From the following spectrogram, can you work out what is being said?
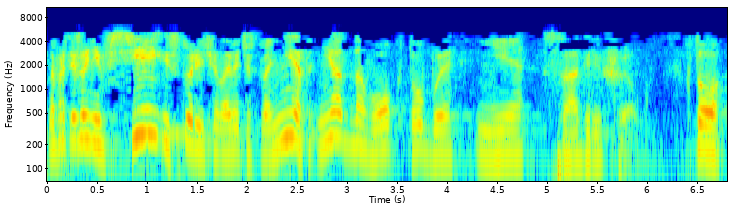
на протяжении всей истории человечества нет ни одного, кто бы не согрешил, кто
